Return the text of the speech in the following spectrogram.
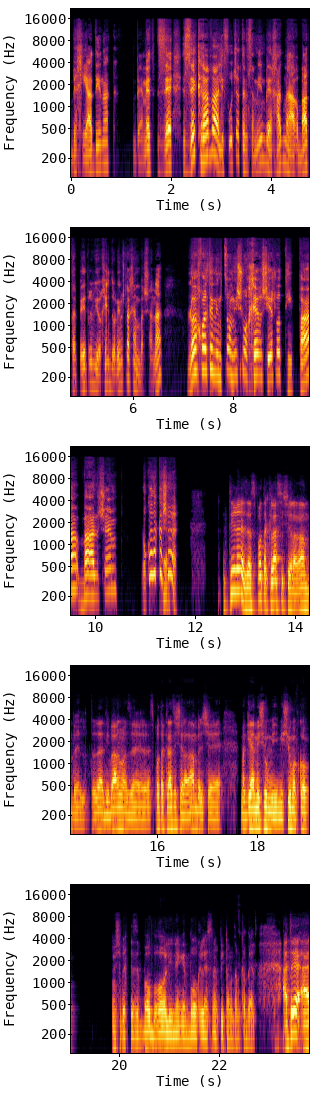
בחייאת דינק, באמת, זה, זה קרב האליפות שאתם שמים באחד מהארבעת הפייפריוויו הכי גדולים שלכם בשנה? לא יכולתם למצוא מישהו אחר שיש לו טיפה בעל שם? לא כזה כן. קשה. תראה, זה הספוט הקלאסי של הרמבל, אתה יודע, דיברנו על זה, הספוט הקלאסי של הרמבל שמגיע מישהו משום מקום, שזה בוב הולי נגד ברוק לסנר, פתאום אתה מקבל. תראה,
